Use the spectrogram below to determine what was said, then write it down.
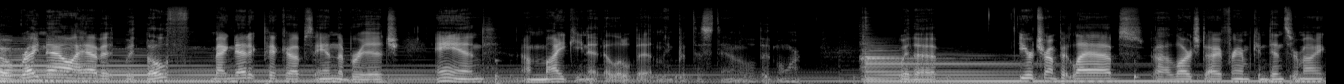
So right now I have it with both magnetic pickups and the bridge, and I'm miking it a little bit. Let me put this down a little bit more. With a Ear Trumpet Labs uh, large diaphragm condenser mic.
